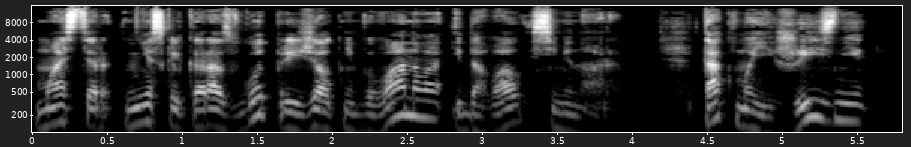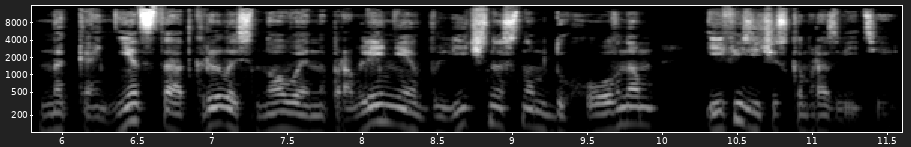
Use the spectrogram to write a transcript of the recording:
Мастер несколько раз в год приезжал к ним в Иваново и давал семинары. Так в моей жизни наконец-то открылось новое направление в личностном, духовном и физическом развитии.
